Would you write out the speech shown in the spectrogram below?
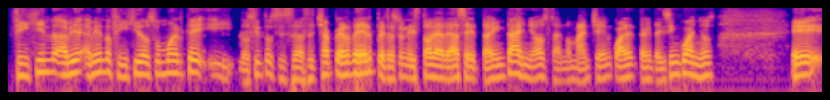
fingiendo, habiendo fingido su muerte, y lo siento si se las echa a perder, pero es una historia de hace 30 años, o sea, no manchen, 40, 35 años. Eh,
